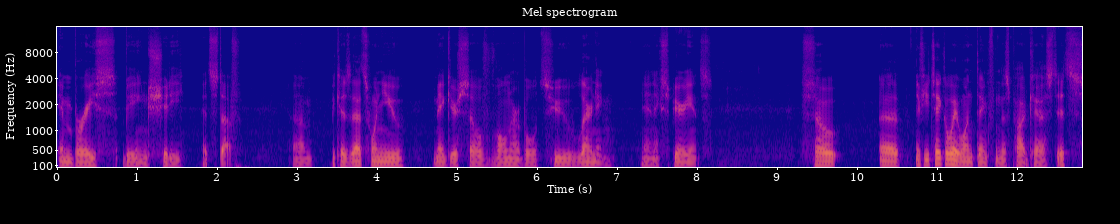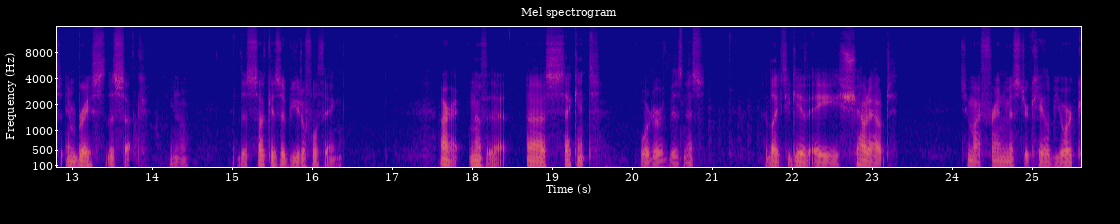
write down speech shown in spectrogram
embrace being shitty at stuff. Um, because that's when you make yourself vulnerable to learning and experience. So, uh, if you take away one thing from this podcast, it's embrace the suck. You know, the suck is a beautiful thing. All right, enough of that. Uh, second order of business, I'd like to give a shout out to my friend Mr. Caleb York.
